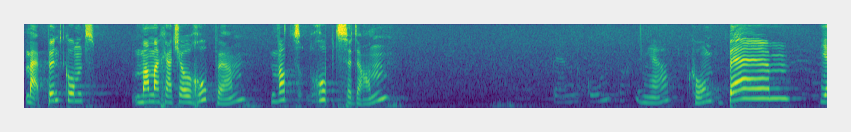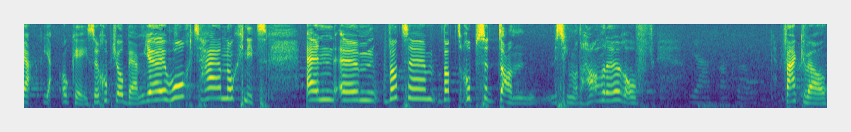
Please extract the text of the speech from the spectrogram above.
Maar het punt komt: Mama gaat jou roepen. Wat roept ze dan? Bam, kom. Ja, gewoon bam. Ja, ja oké, okay. ze roept jou bam. Je hoort haar nog niet. En um, wat, um, wat roept ze dan? Misschien wat harder of? Ja, vaak wel. Vaak wel.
